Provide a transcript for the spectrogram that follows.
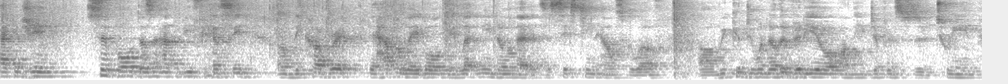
packaging, simple, doesn't have to be fancy. Um, they cover it, they have a label, they let me know that it's a 16 ounce glove. Um, we could do another video on the differences between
